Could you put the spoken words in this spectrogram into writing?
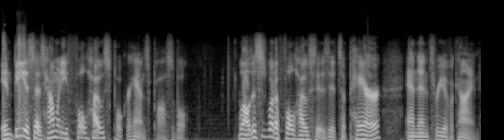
In B, it says how many full house poker hands possible. Well, this is what a full house is. It's a pair and then three of a kind.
